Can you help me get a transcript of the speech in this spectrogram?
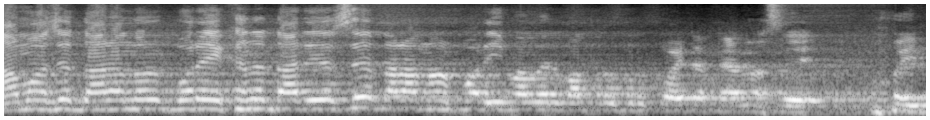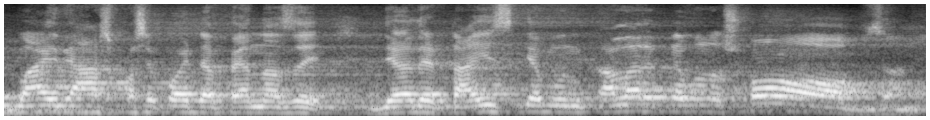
নামাজে দাঁড়ানোর পরে এখানে দাঁড়িয়েছে, দাঁড়ানোর পরে ইমামের মাথার উপর কয়টা ফ্যান আছে? ওই বাইরে আশপাশে কয়টা ফ্যান আছে? দেওয়ালে টাইস কেমন কালার কেমন, সব জানে।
